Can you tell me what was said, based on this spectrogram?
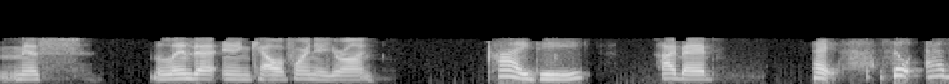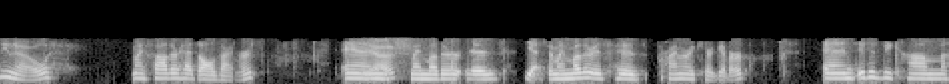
Miss Melinda in California, you're on. Hi, Dee. Hi, babe. Hey, so as you know, my father has Alzheimer's, and Yes. my mother is yes, and my mother is his primary caregiver, and it has become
